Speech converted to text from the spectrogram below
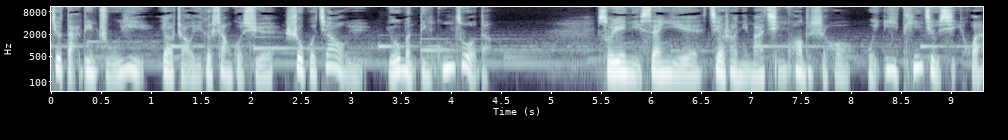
就打定主意要找一个上过学、受过教育、有稳定工作的。”所以你三爷介绍你妈情况的时候，我一听就喜欢，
